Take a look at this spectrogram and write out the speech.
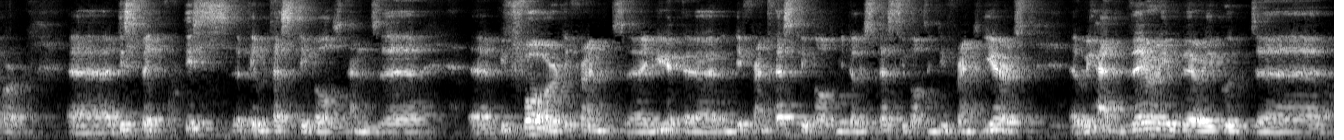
for uh, this this film festivals and. Uh, before different different festivals, Middle East festivals in different years, we had very very good uh,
